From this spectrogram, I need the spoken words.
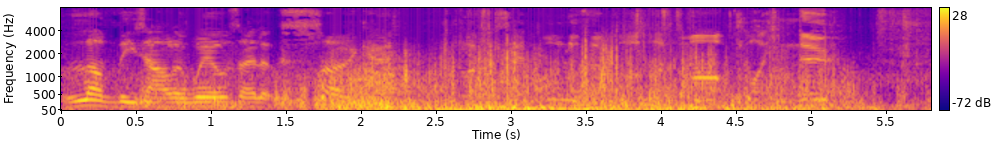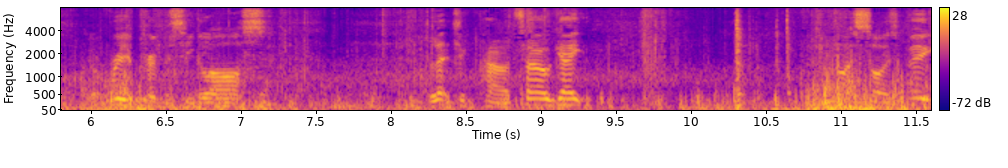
Love these alloy wheels, they look so good. Like I said, all of them are marked like new. Got rear privacy glass, electric power tailgate, nice size boot,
